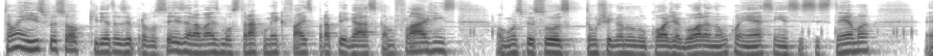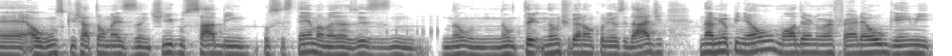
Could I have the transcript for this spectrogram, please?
Então é isso, pessoal, que eu queria trazer para vocês, era mais mostrar como é que faz para pegar as camuflagens. Algumas pessoas que estão chegando no COD agora não conhecem esse sistema, é, alguns que já estão mais antigos sabem o sistema, mas às vezes não, não, não tiveram curiosidade. Na minha opinião, Modern Warfare é o game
